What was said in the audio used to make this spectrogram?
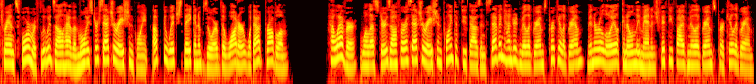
Transformer fluids all have a moisture saturation point, up to which they can absorb the water without problem. However, while esters offer a saturation point of 2,700 mg per kilogram, mineral oil can only manage 55 mg per kilogram.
